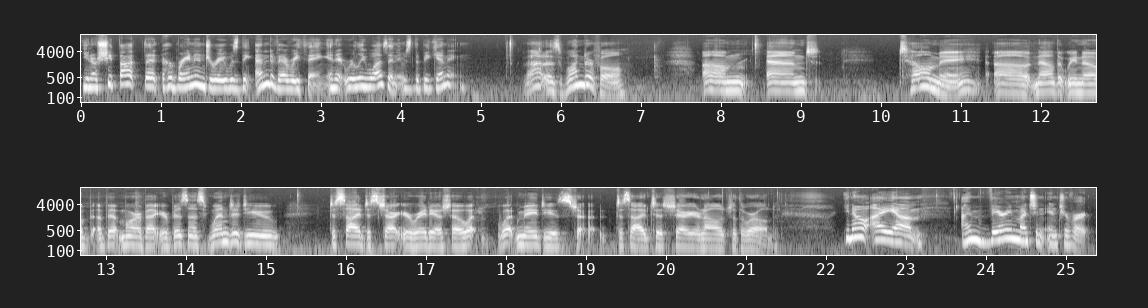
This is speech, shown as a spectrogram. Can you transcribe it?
you know, she thought that her brain injury was the end of everything, and it really wasn't. It was the beginning. That is wonderful. Um, and tell me, uh, now that we know a bit more about your business, when did you decide to start your radio show? What what made you st- decide to share your knowledge with the world? You know, I um, I'm very much an introvert.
